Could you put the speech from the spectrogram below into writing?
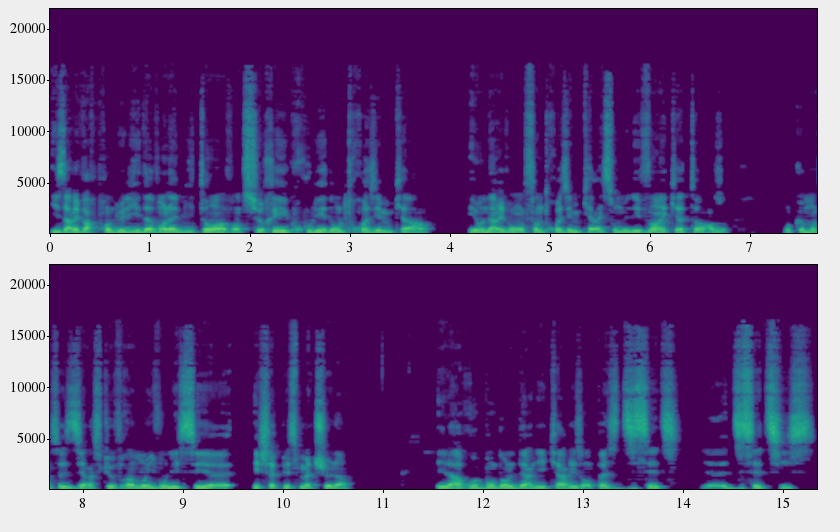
ils arrivent à reprendre le lead avant la mi-temps, avant de se réécrouler dans le troisième quart. Et on arrive en fin de troisième quart, ils sont menés 20 à 14. On commence à se dire, est-ce que vraiment ils vont laisser euh, échapper ce match-là? Et là, rebond dans le dernier quart, ils en passent 17, 17-6.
